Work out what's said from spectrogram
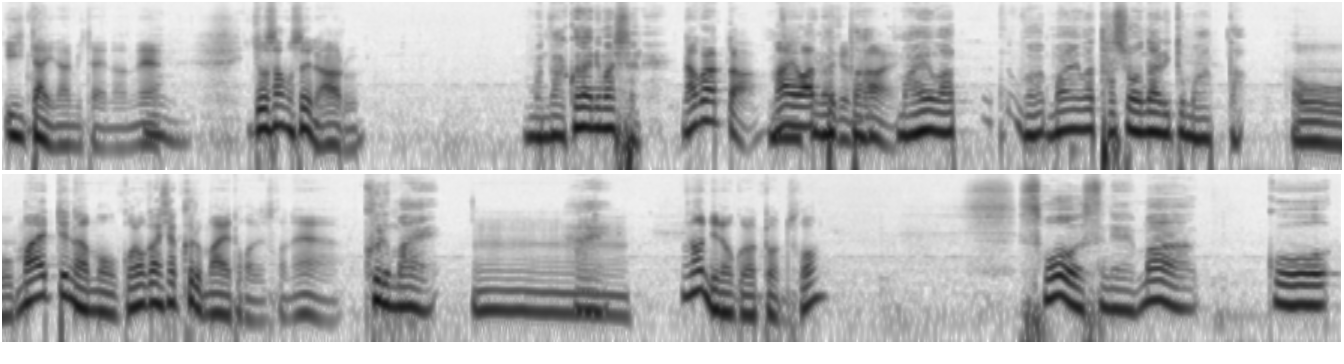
言いたいなみたいなね、伊藤さんもそういうのある？もうなくなりましたね。なくなった？前はあったけど前はは前は多少なりともあった。おー前っていうのはもうこの会社来る前とかですかね。来る前。うーん、はなんでなくなったんですか？そうですね。まあこう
